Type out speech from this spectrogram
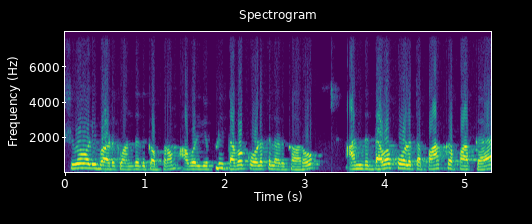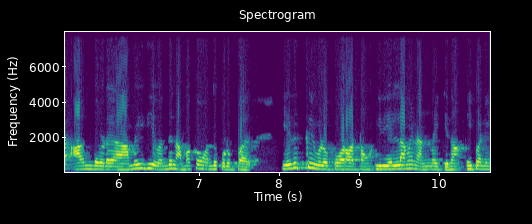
சிவ வழிபாடுக்கு வந்ததுக்கு அப்புறம் அவர் எப்படி தவக்கோலத்துல இருக்காரோ அந்த தவக்கோலத்தை பார்க்க பார்க்க அதோட அமைதியை வந்து நமக்கும் வந்து கொடுப்பாரு. எதுக்கு இவ்வளவு போராட்டம்? இது எல்லாமே நன்மைக்கு தான் இப்ப நீ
